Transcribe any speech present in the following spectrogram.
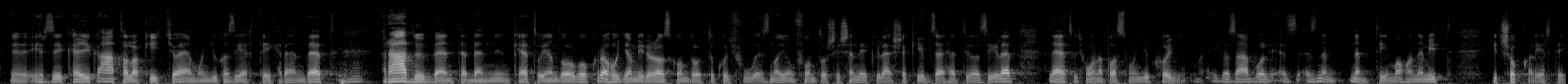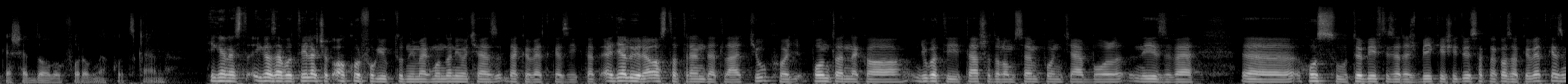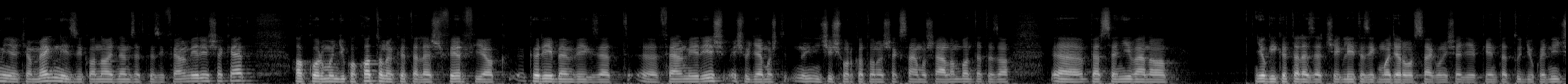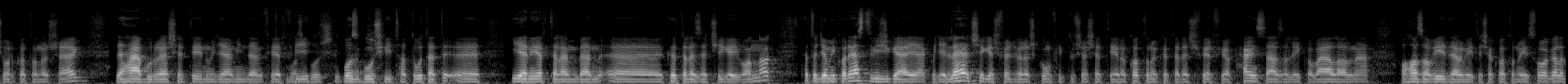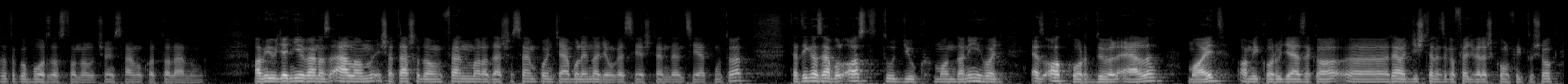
érzékeljük, átalakítja el mondjuk az értékrendet, uh-huh. rádöbbente bennünket olyan dolgokra, hogy amiről azt gondoltuk, hogy fú, ez nagyon fontos, és enélkül el se képzelhető az élet. Lehet, hogy holnap azt mondjuk, hogy igazából ez, ez nem, nem téma, hanem itt, itt sokkal értékesebb dolgok forognak kockán. Igen, ezt igazából tényleg csak akkor fogjuk tudni megmondani, hogyha ez bekövetkezik. Tehát egyelőre azt a trendet látjuk, hogy pont ennek a nyugati társadalom szempontjából nézve hosszú, több évtizedes békés időszaknak az a következménye, hogyha megnézzük a nagy nemzetközi felméréseket, akkor mondjuk a katonaköteles férfiak körében végzett felmérés, és ugye most nincs is sorkatonaság számos államban, tehát ez a, persze nyilván a Jogi kötelezettség létezik Magyarországon is egyébként, tehát tudjuk, hogy nincs orkatonaság, de háború esetén ugye minden férfi Mozgósítás. mozgósítható, tehát e, ilyen értelemben e, kötelezettségei vannak. Tehát, hogy amikor ezt vizsgálják, hogy egy lehetséges fegyveres konfliktus esetén a katonaköteles férfiak hány százaléka vállalná a haza védelmét és a katonai szolgálatot, akkor borzasztóan alacsony számokat találunk. Ami ugye nyilván az állam és a társadalom fennmaradása szempontjából egy nagyon veszélyes tendenciát mutat. Tehát igazából azt tudjuk mondani, hogy ez akkor dől dől el majd, amikor ugye ezek a, uh, Isten, ezek a fegyveres konfliktusok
